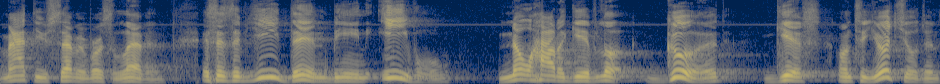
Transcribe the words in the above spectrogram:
Matthew 7, verse 11, it says, If ye then, being evil, know how to give, look, good gifts unto your children,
